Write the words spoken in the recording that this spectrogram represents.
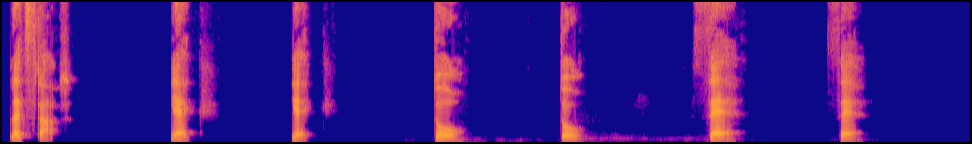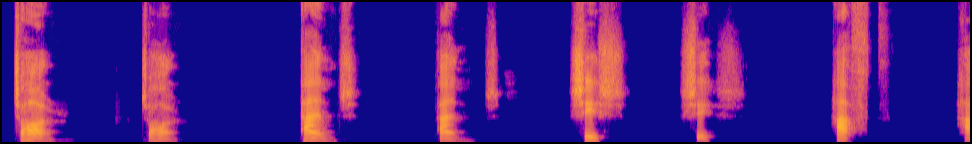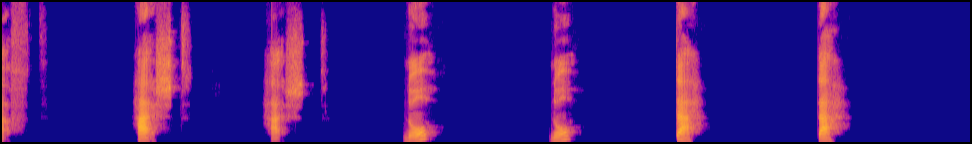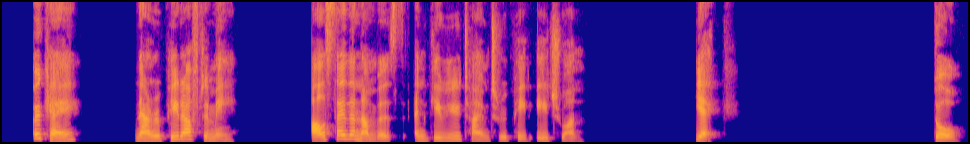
Let's start. یک یک دو دو سه سه چهار چهار پنج پنج شش شش هفت هفت هشت هشت نه نه ده ده Okay, now repeat after me. I'll say the numbers and give you time to repeat each one. Yek دو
